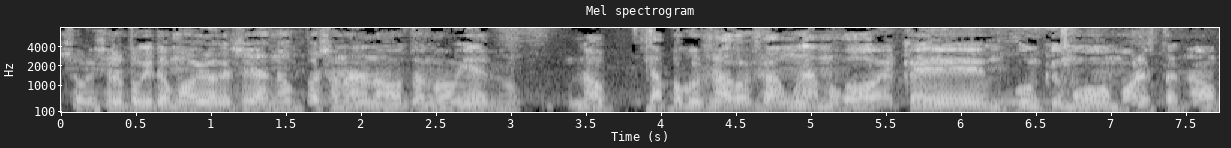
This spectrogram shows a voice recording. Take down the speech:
Sobresale un poquito móvil, lo que sea, no pasa nada, no tengo miedo. No, tampoco es una cosa, una. Oh, es que, un que molesta, no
